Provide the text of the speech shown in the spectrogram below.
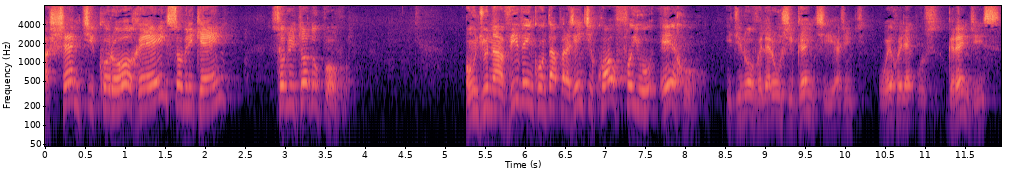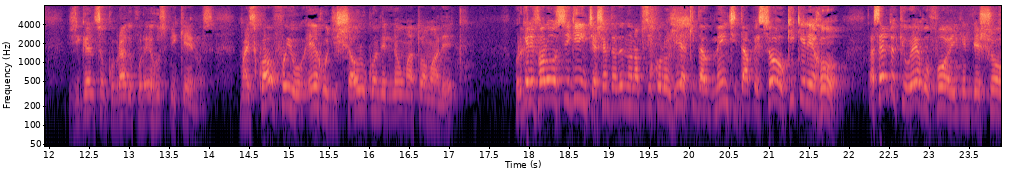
Hashem te coroou rei sobre quem? Sobre todo o povo. Onde o Navi vem contar para a gente qual foi o erro. E de novo, ele era um gigante. A gente, o erro, é, os grandes gigantes são cobrados por erros pequenos. Mas qual foi o erro de Shaul quando ele não matou Amalek? Porque ele falou o seguinte, gente está dando na psicologia aqui da mente da pessoa, o que, que ele errou? Tá certo que o erro foi que ele deixou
